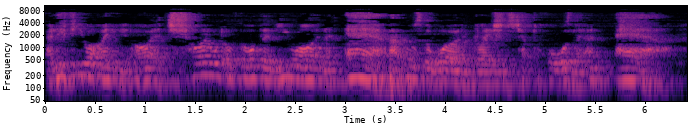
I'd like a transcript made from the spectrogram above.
And if you are a, are a child of God, then you are an heir. That was the word in Galatians chapter 4, wasn't it? An heir.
